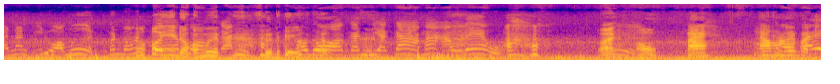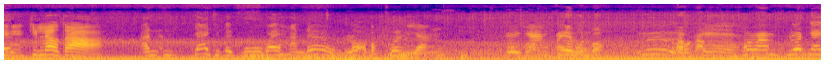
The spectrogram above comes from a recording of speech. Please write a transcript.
อันนั้นอีดอมืด มันบ่ทันโอ้ยดอกมืดกันคือได้เอาดอกันเดียก้ามาเอาแล้วไปเอาไปนำเลยบัดทีนี้กินแล้วจ้าอันอันย่าสิไปปูไว้หันเด้อเลาะบักทั่วเหลียงเอ้ยย่างไปเป้พุ่นบ่เออครับโอเค เพราะว่ารถใหญ่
